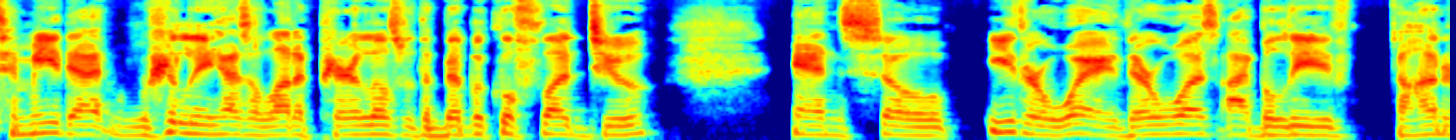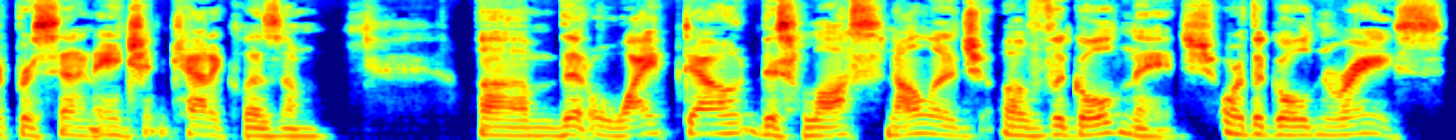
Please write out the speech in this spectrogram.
to me, that really has a lot of parallels with the biblical flood too. And so either way, there was, I believe, 100% an ancient cataclysm um, that wiped out this lost knowledge of the golden age or the golden race.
